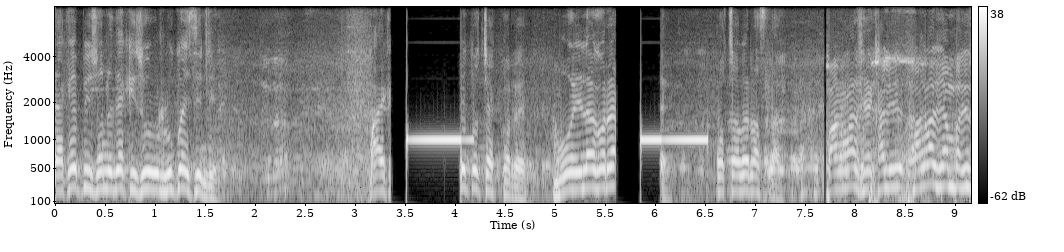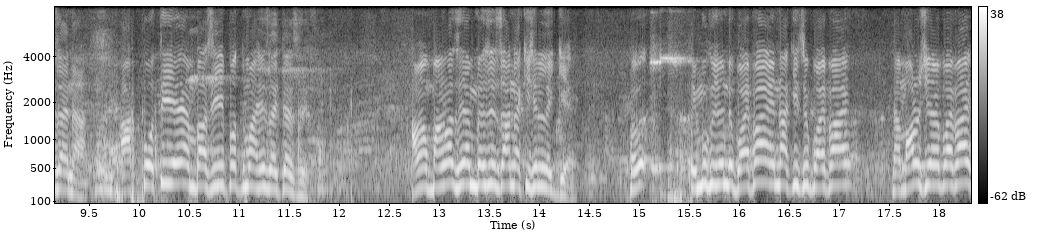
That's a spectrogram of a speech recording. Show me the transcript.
দেখে, পিছনে দিয়ে কিছু লুকাইছি নি। তো চেক করে। মহিলা করে পচাবের রাস্তা। বাংলাদেশে খালি বাংলাদেশ এম্বাসি যায় না। আর প্রতি এম্বাসি প্রতি মাসে যাইতেছে। আমার বাংলাদেশ এম্বাসি যায় না কিসের লেগে ইমিগ্রেশন ভয় পায় না কিছু ভয় পায় না মানুষের ভয় পায়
